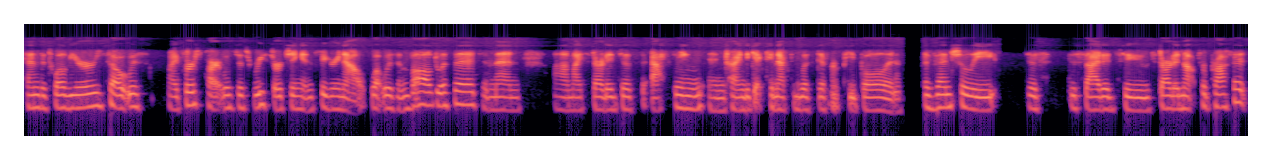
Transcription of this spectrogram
10 to 12 years. So it was my first part was just researching and figuring out what was involved with it. And then um, I started just asking and trying to get connected with different people and eventually just decided to start a not for profit.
